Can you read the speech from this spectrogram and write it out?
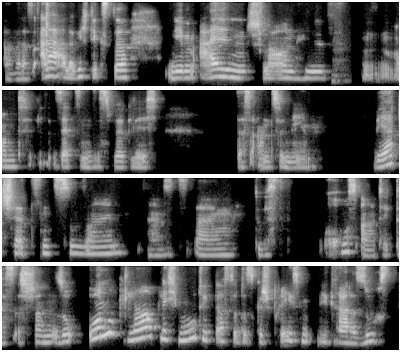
Aber das Aller, Allerwichtigste, neben allen schlauen Hilfen und Sätzen, ist wirklich, das anzunehmen. Wertschätzend zu sein, also zu sagen, du bist großartig, das ist schon so unglaublich mutig, dass du das Gespräch mit mir gerade suchst,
